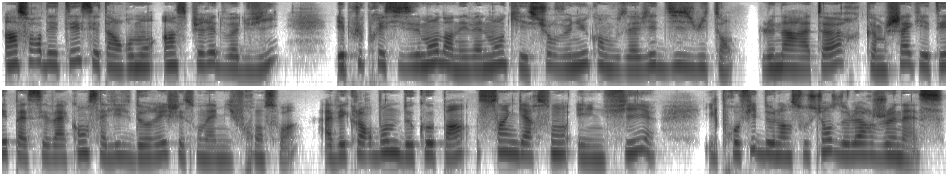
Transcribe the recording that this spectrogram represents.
Un soir d'été, c'est un roman inspiré de votre vie, et plus précisément d'un événement qui est survenu quand vous aviez 18 ans. Le narrateur, comme chaque été, passe ses vacances à l'île de Ré chez son ami François. Avec leur bande de copains, cinq garçons et une fille, ils profitent de l'insouciance de leur jeunesse.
